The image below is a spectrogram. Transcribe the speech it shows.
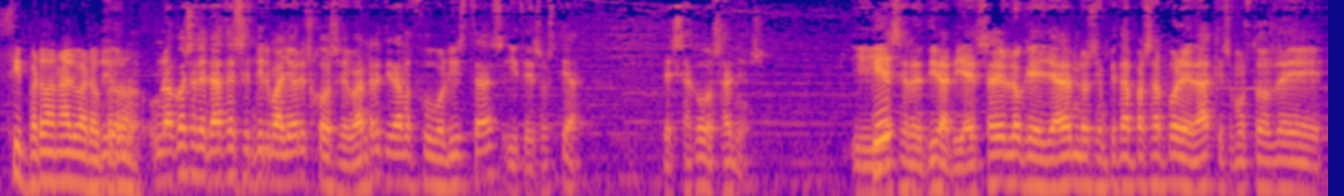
Sí, perdón Álvaro, Digo, perdón. una cosa que te hace sentir mayor es cuando se van retirando futbolistas y dices, hostia, te saco dos años. Y ¿Qué? ya se retiran. Y eso es lo que ya nos empieza a pasar por edad, que somos todos de.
